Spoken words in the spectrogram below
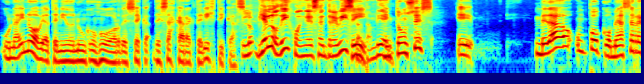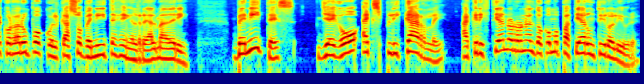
Unai no había tenido nunca un jugador de, ese ca- de esas características. Lo- bien lo dijo en esa entrevista Sí, también. entonces eh, me da un poco, me hace recordar un poco el caso Benítez en el Real Madrid. Benítez llegó a explicarle a Cristiano Ronaldo cómo patear un tiro libre.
